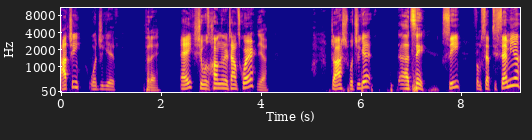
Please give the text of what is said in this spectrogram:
Achi, what'd you give? Put A. A. She was hung in her town square. Yeah. Josh, what'd you get? Uh, let's. C. From septicemia,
